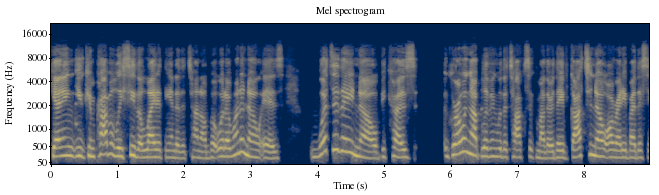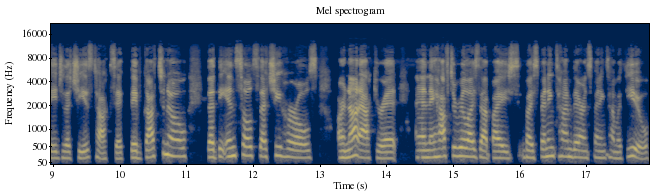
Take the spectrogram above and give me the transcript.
getting you can probably see the light at the end of the tunnel but what i want to know is what do they know? Because growing up living with a toxic mother, they've got to know already by this age that she is toxic. They've got to know that the insults that she hurls are not accurate, and they have to realize that by by spending time there and spending time with you.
